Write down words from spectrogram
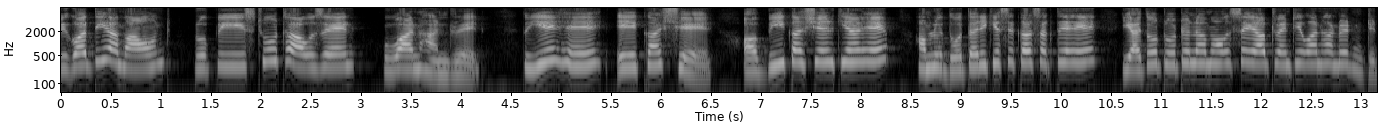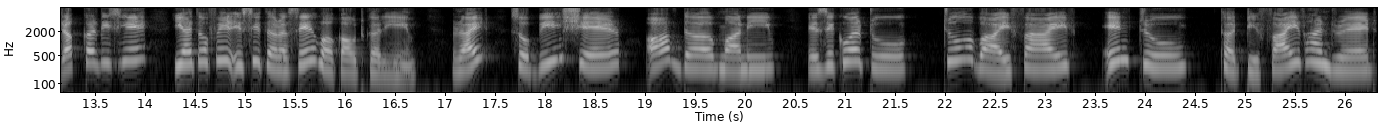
we got the amount rupees two thousand one hundred तो ये है ए का शेयर और बी का शेयर क्या है? हम लोग दो तरीके से कर सकते हैं. या तो टोटल अमाउंट से आप ट्वेंटी वन हंड्रेड डिडक्ट कर दीजिए, या तो फिर इसी तरह से वर्कआउट करिए. Right? So, B share of the money is equal to 2 by 5 into 3500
